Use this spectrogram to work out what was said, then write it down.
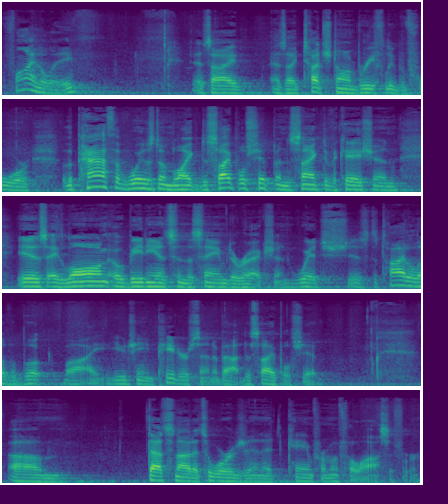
Finally, as I, as I touched on briefly before, the path of wisdom, like discipleship and sanctification, is a long obedience in the same direction, which is the title of a book by Eugene Peterson about discipleship. Um, that's not its origin, it came from a philosopher.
